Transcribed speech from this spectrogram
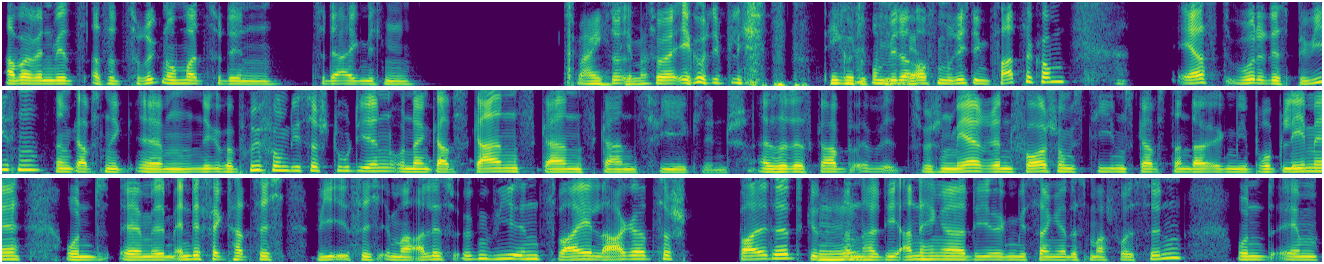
Aber wenn wir jetzt, also zurück nochmal zu den, zu der eigentlichen, Zum eigentlichen zu, Thema. zur Ego-Depletion, Ego um wieder auf den richtigen Pfad zu kommen. Erst wurde das bewiesen, dann gab es eine, ähm, eine Überprüfung dieser Studien und dann gab es ganz, ganz, ganz viel Clinch. Also das gab äh, zwischen mehreren Forschungsteams gab es dann da irgendwie Probleme und ähm, im Endeffekt hat sich, wie sich immer alles irgendwie in zwei Lager zerspaltet. Gibt es Mhm. dann halt die Anhänger, die irgendwie sagen, ja, das macht voll Sinn und ähm,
